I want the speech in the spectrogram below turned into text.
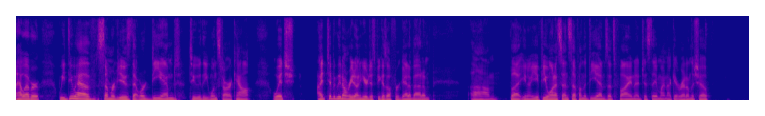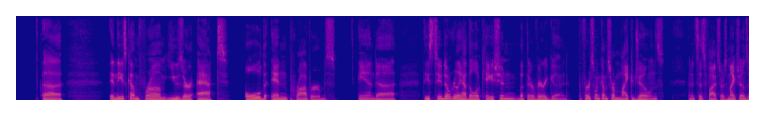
however we do have some reviews that were dm'd to the one star account which i typically don't read on here just because i'll forget about them um but you know if you want to send stuff on the dms that's fine. I just they might not get read on the show. Uh and these come from user at old n proverbs and uh these two don't really have the location but they're very good. The first one comes from mike jones and it says five stars. Mike jones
